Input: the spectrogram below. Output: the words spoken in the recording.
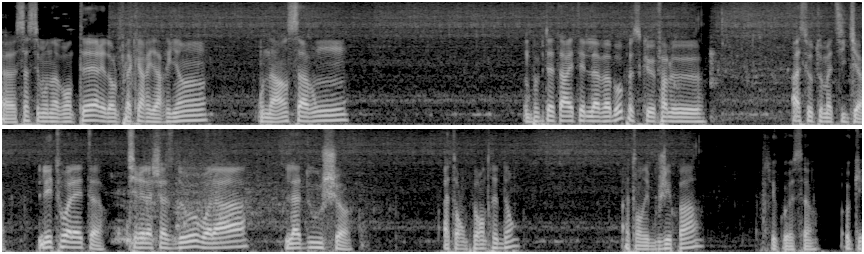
Euh, ça c'est mon inventaire et dans le placard il n'y a rien. On a un savon. On peut peut-être arrêter le lavabo parce que... Enfin le... Ah c'est automatique. Les toilettes, tirer la chasse d'eau, voilà. La douche. Attends, on peut rentrer dedans? Attendez, bougez pas. C'est quoi ça? Ok,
